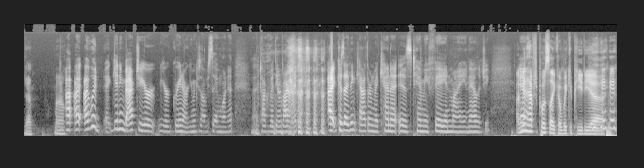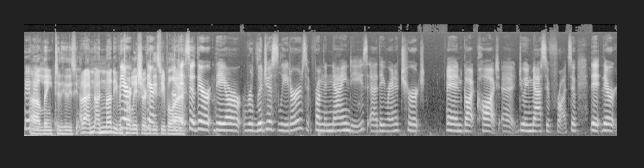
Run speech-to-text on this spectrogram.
yeah. Wow. I, I, I would getting back to your, your green argument because obviously I want to uh, talk about the environment because I, think Catherine McKenna is Tammy Faye in my analogy. I'm Yeah. gonna have to post like a Wikipedia uh, link to who these. people I'm I'm not even totally sure who these people okay, are. so they're they are religious leaders from the 90s. Uh, they ran a church and got caught uh, doing massive fraud. So they, they're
